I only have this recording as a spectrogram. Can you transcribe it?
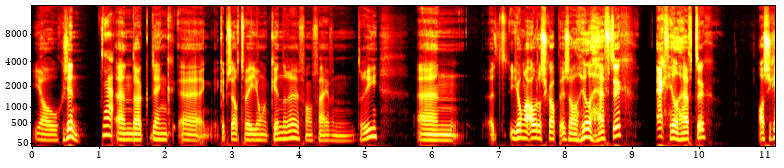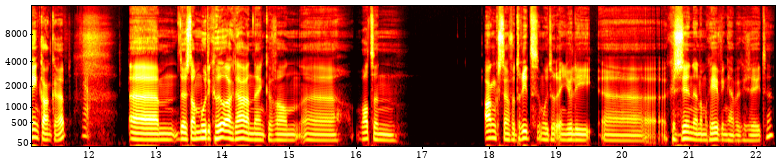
jouw gezin. Ja. En dat ik denk, eh, ik heb zelf twee jonge kinderen van vijf en drie. En het jonge ouderschap is al heel heftig. Echt heel heftig. Als je geen kanker hebt. Ja. Ehm, dus dan moet ik heel erg daaraan denken van eh, wat een angst en verdriet moet er in jullie eh, gezin en omgeving hebben gezeten.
